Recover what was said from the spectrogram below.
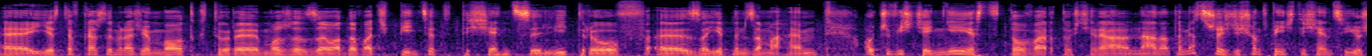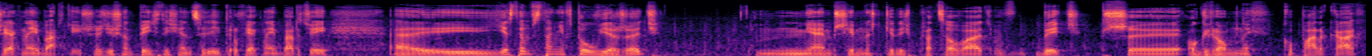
E, jest to w każdym razie mod, który może załadować 500 tysięcy litrów e, za jednym zamachem. Oczywiście nie jest to wartość realna, natomiast 65 tysięcy już jak najbardziej. 65 tysięcy litrów jak najbardziej e, jestem w stanie w to uwierzyć. Miałem przyjemność kiedyś pracować, być przy ogromnych koparkach,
